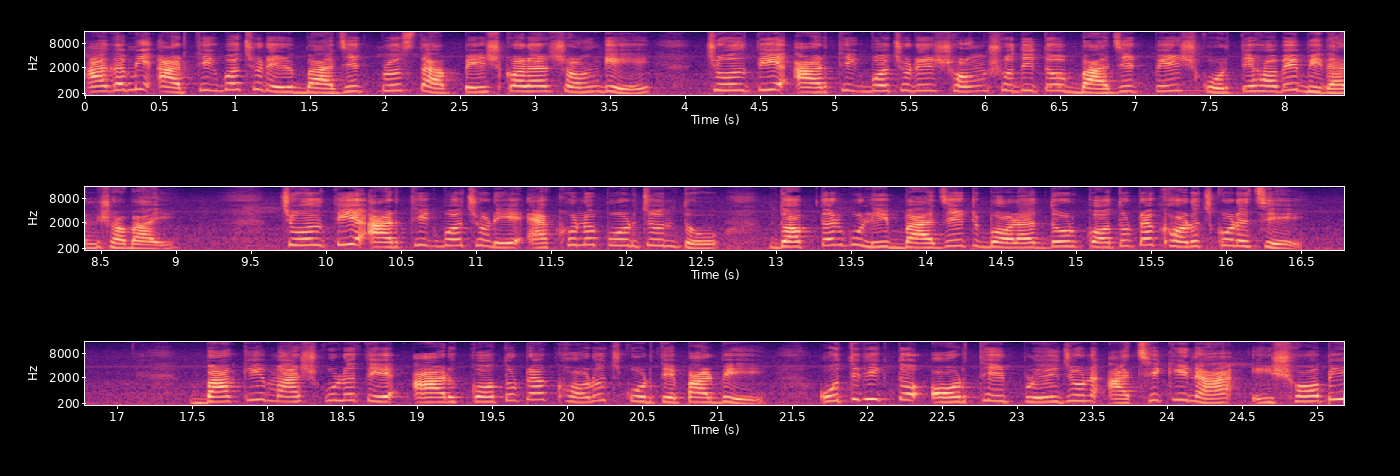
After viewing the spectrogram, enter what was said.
আগামী আর্থিক বছরের বাজেট প্রস্তাব পেশ করার সঙ্গে চলতি আর্থিক বছরের সংশোধিত বাজেট পেশ করতে হবে বিধানসভায়। চলতি আর্থিক বছরে এখনও পর্যন্ত দপ্তরগুলি বাজেট বরাদ্দর কতটা খরচ করেছে? বাকি মাসগুলোতে আর কতটা খরচ করতে পারবে? অতিরিক্ত অর্থের প্রয়োজন আছে কি না এসবই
